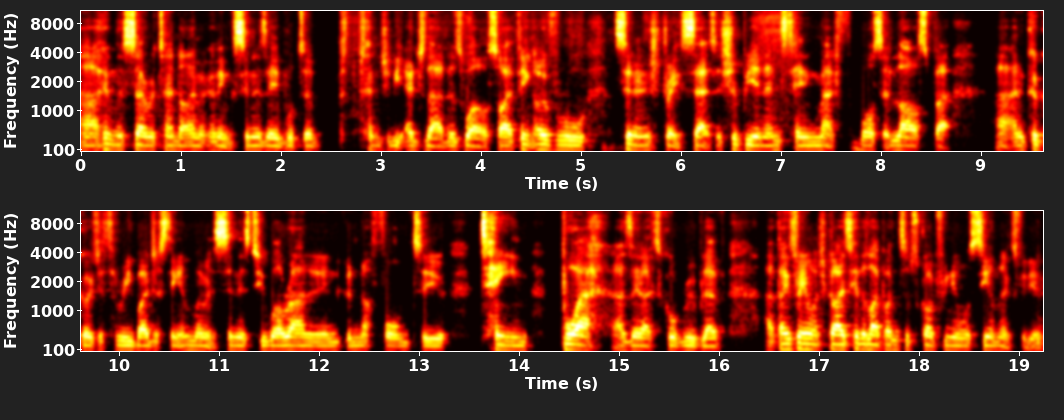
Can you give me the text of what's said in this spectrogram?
Uh, I think the serve return dynamic, I think Sinner's able to potentially edge that as well. So I think overall, Sinner in straight sets, it should be an entertaining match whilst it lasts. But uh, and could go to three. But I just think at the moment Sin is too well rounded and in good enough form to tame Bois, as they like to call Rublev. Uh, thanks very much, guys. Hit the like button, subscribe for you, and we'll see you on the next video.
